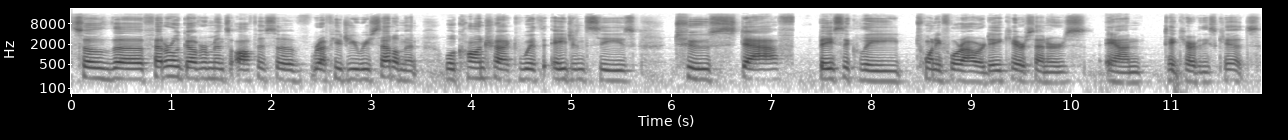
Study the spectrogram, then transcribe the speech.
so the federal government's Office of Refugee Resettlement will contract with agencies to staff basically 24-hour daycare centers and take care of these kids.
